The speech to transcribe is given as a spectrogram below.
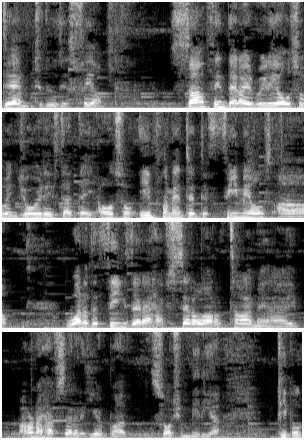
them to do this film something that i really also enjoyed is that they also implemented the females uh, one of the things that i have said a lot of time and i i don't know if i've said it here but social media people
